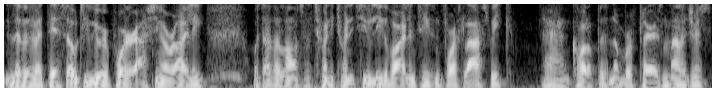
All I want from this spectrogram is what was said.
little bit about this. OTB reporter Ashling O'Reilly was at the launch of the 2022 League of Ireland season for us last week and caught up with a number of players and managers.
